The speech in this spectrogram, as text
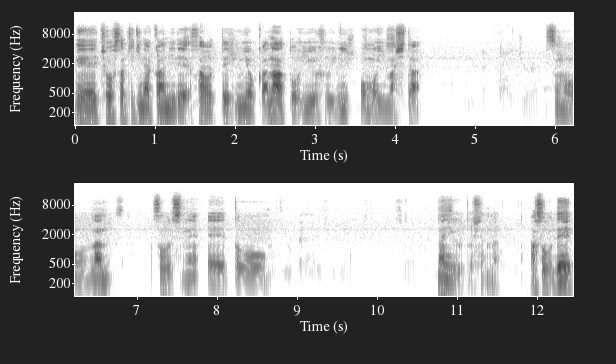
えー調査的な感じで触ってみようかなというふうに思いました。そのなんそうですね。えっ、と何を言おうとしたんだ？あそう。で、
